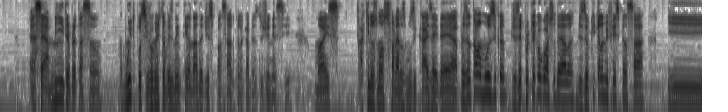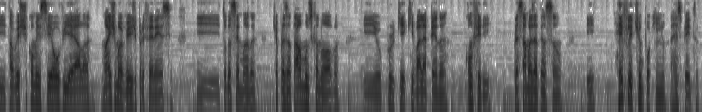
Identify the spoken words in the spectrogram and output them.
essa é a minha interpretação. Muito possivelmente, talvez nem tenha nada disso passado pela cabeça do Genesi, mas aqui nos nossos farelos musicais a ideia é apresentar uma música, dizer por que, que eu gosto dela, dizer o que, que ela me fez pensar e talvez te convencer a ouvir ela mais de uma vez de preferência e toda semana te apresentar uma música nova e o porquê que vale a pena conferir, prestar mais atenção e refletir um pouquinho a respeito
